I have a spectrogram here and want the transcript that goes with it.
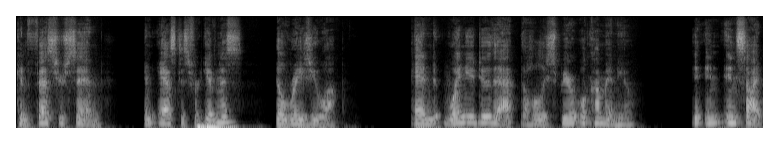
confess your sin, and ask his forgiveness, he'll raise you up. And when you do that, the Holy Spirit will come in you, in, in, inside,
